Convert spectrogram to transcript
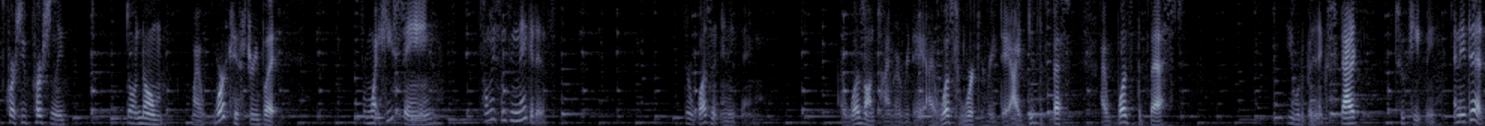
of course, you personally don't know my work history, but from what he's saying, tell me something negative. There wasn't anything. I was on time every day. I was to work every day. I did the best. I was the best. He would have been ecstatic to keep me, and he did.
